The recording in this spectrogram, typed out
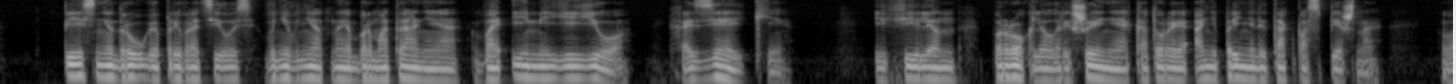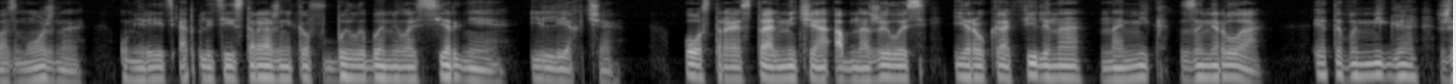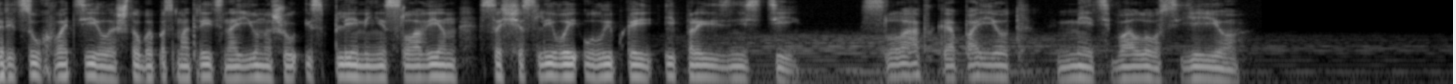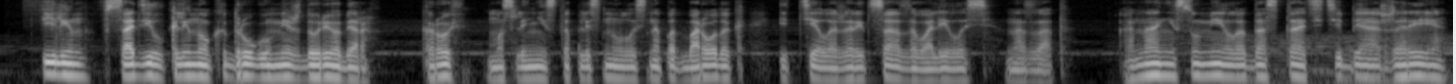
Песня друга превратилась в невнятное бормотание во имя ее, хозяйки. И Филин проклял решение, которое они приняли так поспешно. Возможно, умереть от плетей стражников было бы милосерднее и легче. Острая сталь меча обнажилась, и рука Филина на миг замерла. Этого мига жрецу хватило, чтобы посмотреть на юношу из племени славен со счастливой улыбкой и произнести «Сладко поет медь волос ее». Филин всадил клинок другу между ребер. Кровь маслянисто плеснулась на подбородок, и тело жреца завалилось назад. Она не сумела достать тебя, Жаре.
